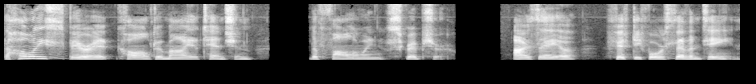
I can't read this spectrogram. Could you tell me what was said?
The Holy Spirit called to my attention the following scripture. Isaiah 54:17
